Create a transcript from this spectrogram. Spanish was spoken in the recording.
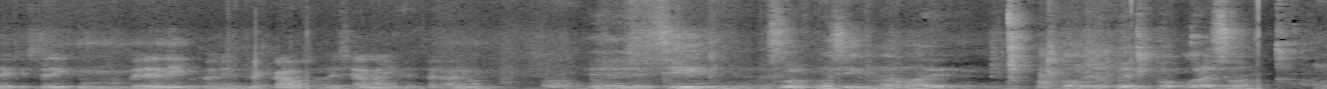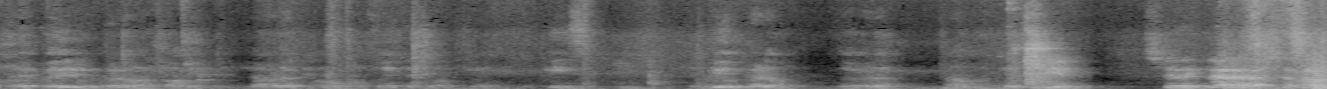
de que se dicte un veredicto en esta causa, ¿desea manifestar algo? Eh, sí, nosotros podemos decir nada más de, con todo respeto y todo corazón, eh, pedir perdón a la familia. La verdad que no, no fue intención que, que hice. Le pido perdón, de verdad, nada más que eso. Bien, se declara cerrado.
